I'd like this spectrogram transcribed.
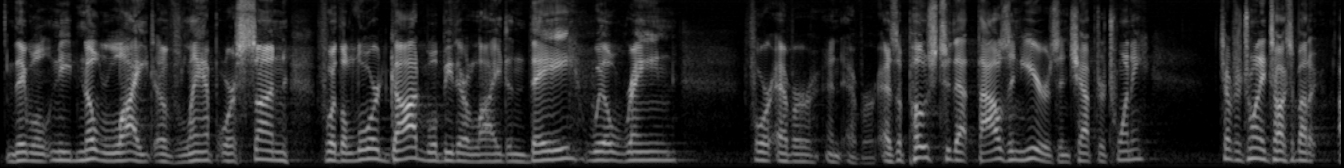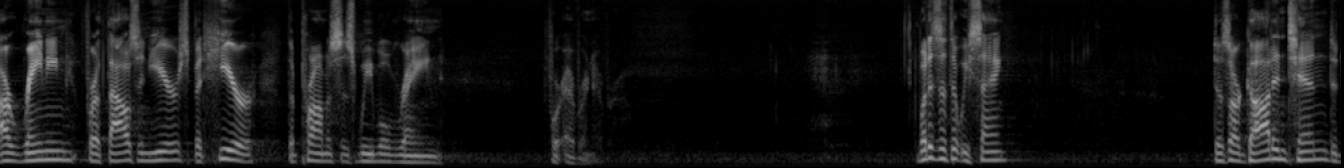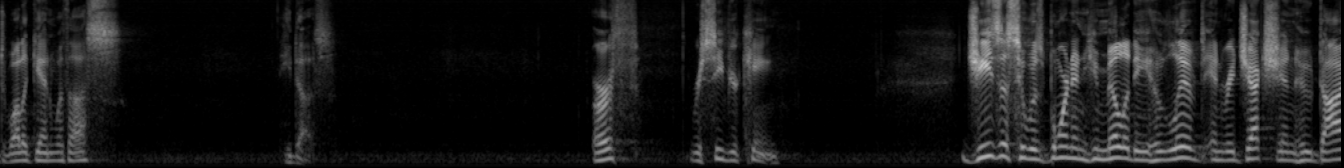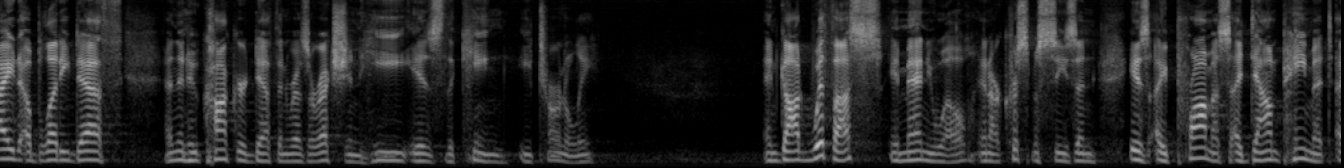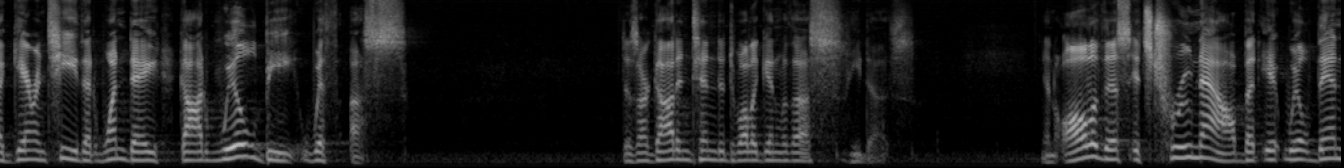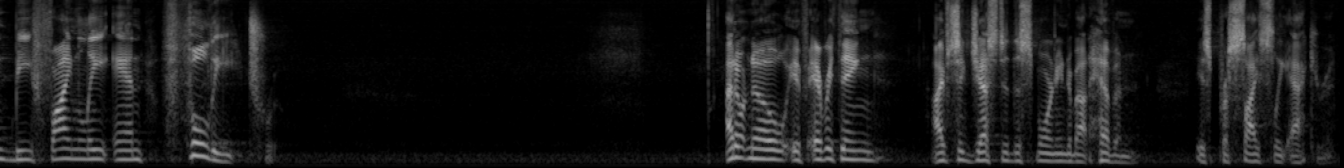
They will need no light of lamp or sun, for the Lord God will be their light, and they will reign forever and ever. As opposed to that thousand years in chapter 20. Chapter 20 talks about our reigning for a thousand years, but here the promise is we will reign forever and ever. What is it that we sang? Does our God intend to dwell again with us? He does. Earth, receive your king. Jesus, who was born in humility, who lived in rejection, who died a bloody death, and then who conquered death and resurrection, he is the king eternally. And God with us, Emmanuel, in our Christmas season, is a promise, a down payment, a guarantee that one day God will be with us. Does our God intend to dwell again with us? He does. And all of this, it's true now, but it will then be finally and fully true. I don't know if everything I've suggested this morning about heaven is precisely accurate.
